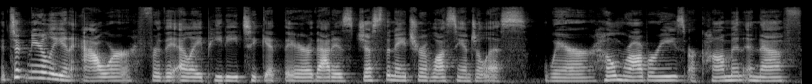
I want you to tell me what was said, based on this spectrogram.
It took nearly an hour for the LAPD to get there. That is just the nature of Los Angeles, where home robberies are common enough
